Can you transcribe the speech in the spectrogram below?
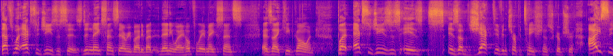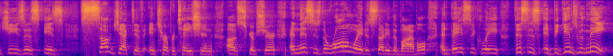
That's what exegesis is. Didn't make sense to everybody, but anyway, hopefully it makes sense as I keep going. But exegesis is, is objective interpretation of Scripture. Eisegesis is subjective interpretation of Scripture, and this is the wrong way to study the Bible. And basically, this is it begins with me.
